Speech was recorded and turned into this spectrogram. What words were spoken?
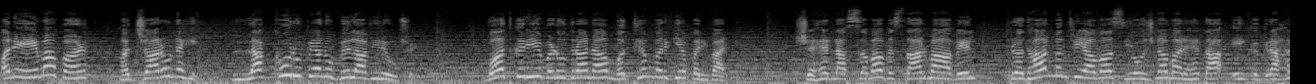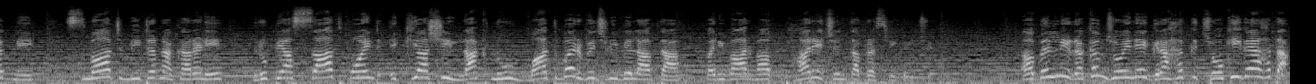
અને એમાં પણ હજારો નહીં, લાખો રૂપિયાનું બિલ આવી રહ્યું છે. વાત કરીએ વડોદરાના મધ્યમ વર્ગીય પરિવારની. શહેરના સમા વિસ્તારમાં આવેલ પ્રધાનમંત્રી આવાસ યોજનામાં રહેતા એક ગ્રાહકને સ્માર્ટ મીટરના કારણે રૂપિયા સાત પોઈન્ટ એક્યાસી લાખનું માતબર વીજળી બિલ આવતા પરિવારમાં ભારે ચિંતા પ્રસરી ગઈ છે. આ બિલની રકમ જોઈને ગ્રાહક ચોંકી ગયા હતા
